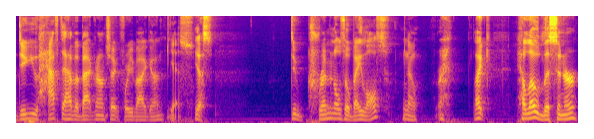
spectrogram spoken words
Do you have to have a background check before you buy a gun? Yes. Yes. Do criminals obey laws? No. Like, hello, listener.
